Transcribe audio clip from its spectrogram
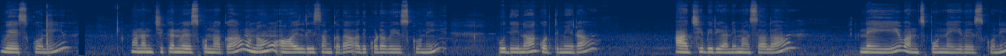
వేసుకొని మనం చికెన్ వేసుకున్నాక మనం ఆయిల్ తీసాం కదా అది కూడా వేసుకొని పుదీనా కొత్తిమీర ఆచి బిర్యానీ మసాలా నెయ్యి వన్ స్పూన్ నెయ్యి వేసుకొని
